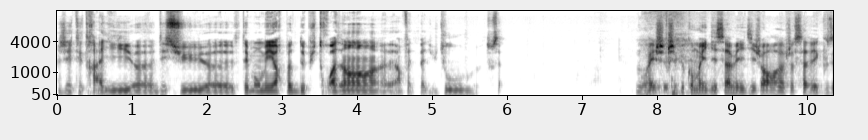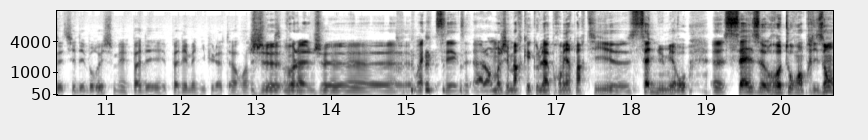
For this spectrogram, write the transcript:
J'ai été trahi, euh, déçu, euh, t'es mon meilleur pote depuis trois ans, en fait pas du tout, tout ça. Mon Oui, Dieu. je, je sais plus comment il dit ça, mais il dit genre, euh, je savais que vous étiez des Brusses, mais pas des, pas des manipulateurs. ou un truc Je, ça. voilà, je... Ouais, c'est exa- Alors moi j'ai marqué que la première partie, euh, scène numéro euh, 16, retour en prison,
